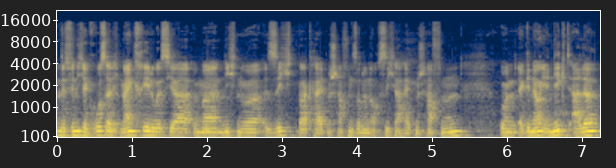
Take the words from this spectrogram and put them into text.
Und das finde ich ja großartig. Mein Credo ist ja immer nicht nur Sichtbarkeiten schaffen, sondern auch Sicherheiten schaffen. Und äh, genau, ihr nickt alle,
